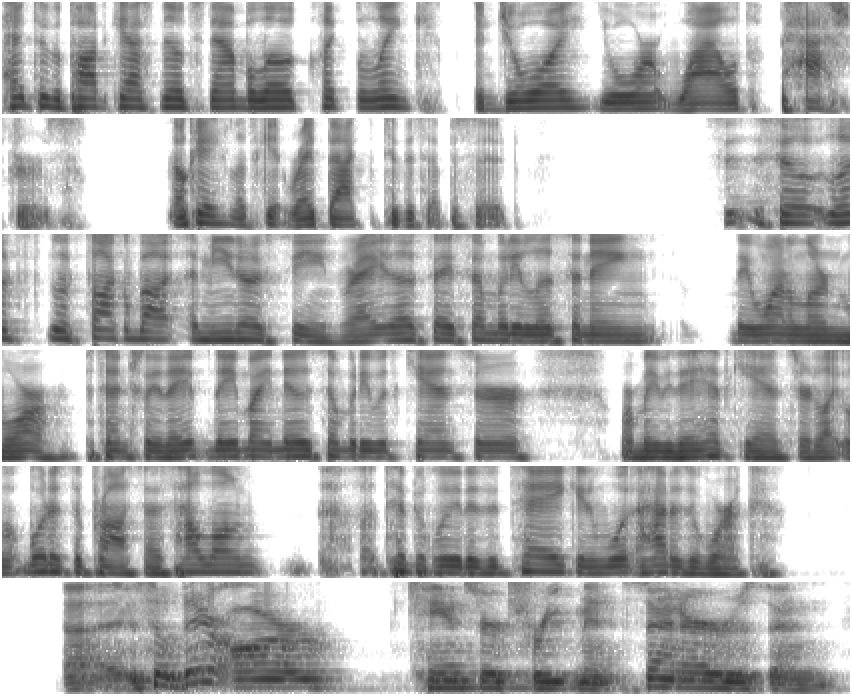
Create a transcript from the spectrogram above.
Head to the podcast notes down below, click the link, enjoy your wild pastures. Okay, let's get right back to this episode. So, so let's let's talk about immunocine, right? Let's say somebody listening they want to learn more potentially they they might know somebody with cancer or maybe they have cancer like what is the process how long uh, typically does it take and what how does it work uh, so there are cancer treatment centers and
